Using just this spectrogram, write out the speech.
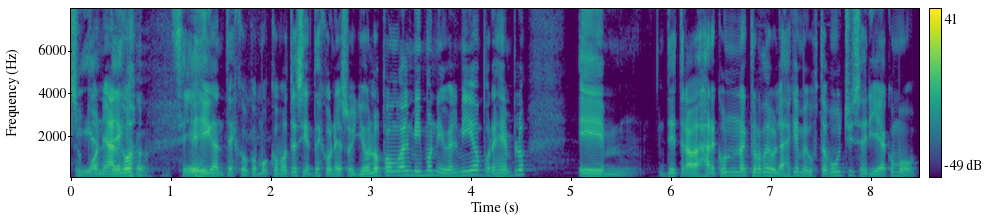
supone algo... sí. Es gigantesco. ¿Cómo, ¿Cómo te sientes con eso? Yo lo pongo al mismo nivel mío, por ejemplo, em, de trabajar con un actor de doblaje que me gusta mucho y sería como...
